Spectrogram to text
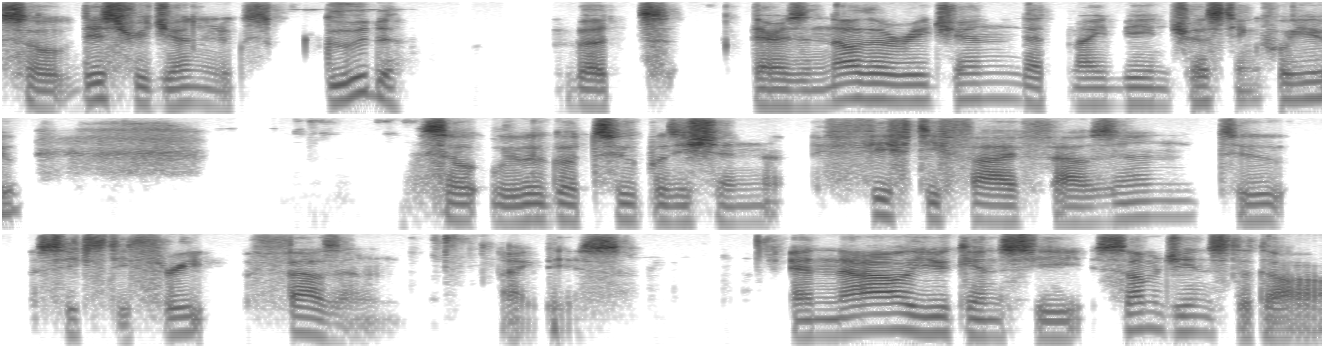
so this region looks good, but there is another region that might be interesting for you. So we will go to position 55,000 to 63,000 like this. And now you can see some genes that are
